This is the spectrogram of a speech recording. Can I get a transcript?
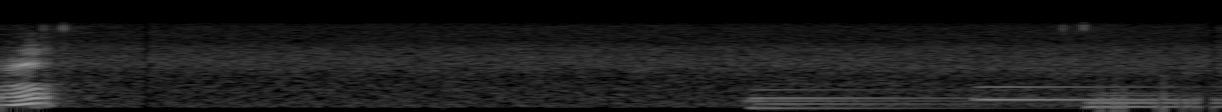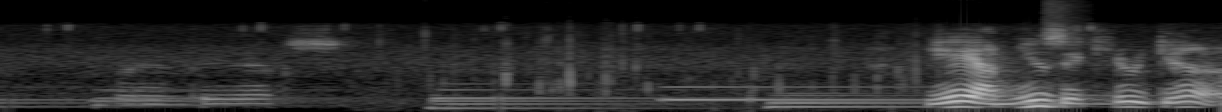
Alright. Yeah, music, here we go.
